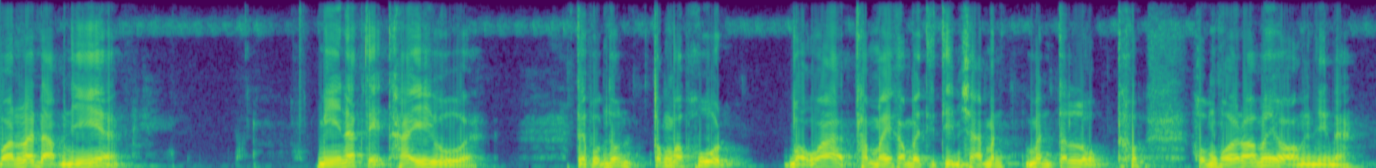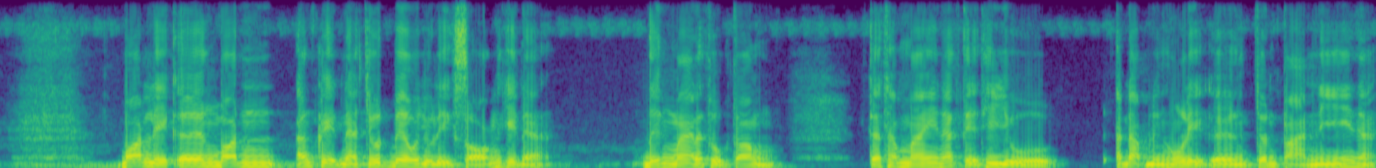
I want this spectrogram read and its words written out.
บอลระดับนี้มีนักเตะไทยอยู่ แต่ผมต้องต้องมาพูด บอกว่าทำไมเขาไปติดทีมชาติมันมันตลก ผมหัวเราะไม่ออกจริงๆนะบอลลีกเอิงบอลอังกฤษเนี่ยจูดเบลอยู่ลีกสองอังกฤษเนี่ยดึงมาแล้วถูกต้อง แต่ทำไมนักเตะที่อยู่อันดับหนึ่งของลีกเอิงจนป่านนี้เนี่ย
